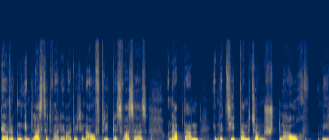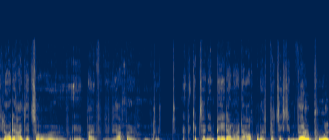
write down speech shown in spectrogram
der Rücken entlastet war. Der war durch den Auftrieb des Wassers und habe dann im Prinzip dann mit so einem Schlauch, wie die Leute halt jetzt so, äh, wie sagt man, gibt es ja in den Bädern heute auch, wo du plötzlich im Whirlpool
